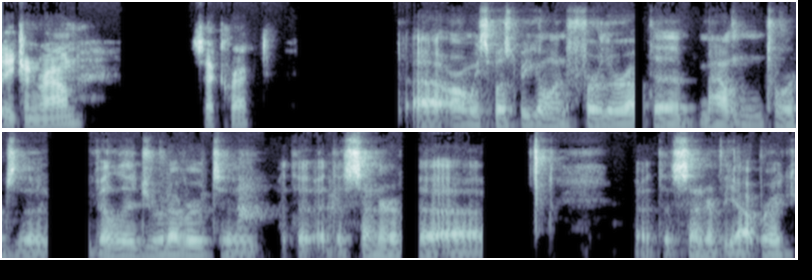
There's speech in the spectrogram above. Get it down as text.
Agent Round? Is that correct? Uh, aren't we supposed to be going further up the mountain towards the village or whatever to at the at the center of the uh, at the center of the outbreak?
